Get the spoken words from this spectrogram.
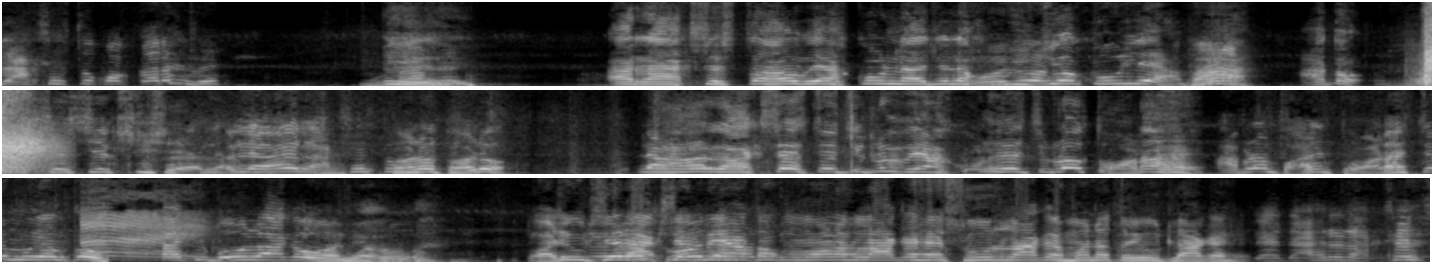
રાક્ષસ તો કોક કરે ને. આ રાક્ષસ તો હવે વ્યાકુળ ના જોલે ખુલ્યા આ તો રાક્ષસ એક શું છે લે એટલે એ રાક્ષસ તો થોડો થોડો. આ રાક્ષસ તો કેટલો વ્યાકુળ છે કેટલો થોડા હે આપણે ભાળી તોડા છે હું એમ કહું. બહુ લાગે તોડી ઉઠશે રાક્ષસ ને આ તો માણસ લાગે છે સુર લાગે મને તો એવું જ લાગે છે. રાક્ષસ.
